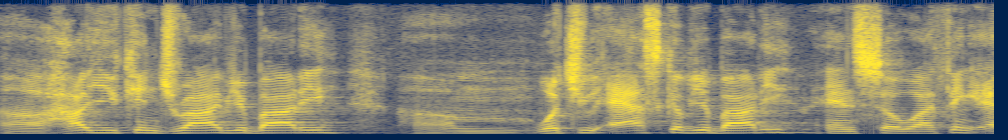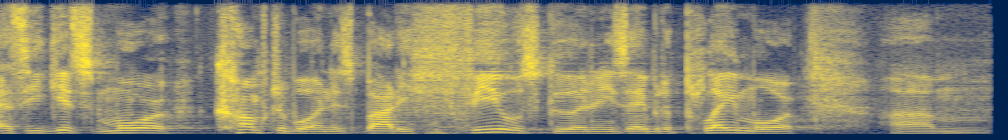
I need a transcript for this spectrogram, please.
uh, how you can drive your body, um, what you ask of your body. And so I think as he gets more comfortable and his body feels good and he's able to play more, um,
